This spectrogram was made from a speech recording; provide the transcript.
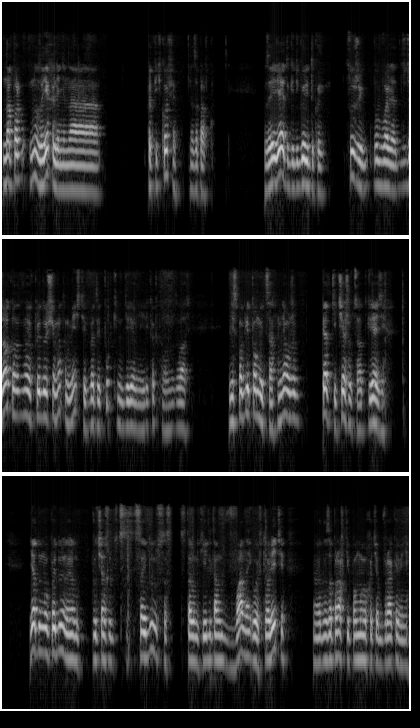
На пар- Ну, заехали они на попить кофе на заправку. Заезжает и категории такой, слушай, Валя, жалко, мы в предыдущем этом месте, в этой пупке на деревне, или как там она называлась, не смогли помыться. У меня уже пятки чешутся от грязи. Я думаю, пойду, наверное, вот сейчас вот сойду со сторонки или там в ванной, ой, в туалете э, на заправке помою хотя бы в раковине.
